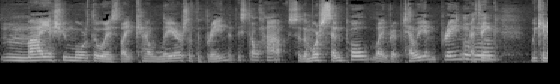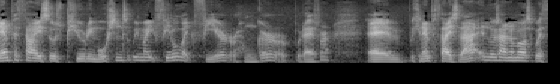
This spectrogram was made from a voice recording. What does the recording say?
my issue more though is like kind of layers of the brain that they still have. So the more simple, like reptilian brain, I think we can empathize those pure emotions that we might feel, like fear or hunger or whatever. Um, we can empathize that in those animals. With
